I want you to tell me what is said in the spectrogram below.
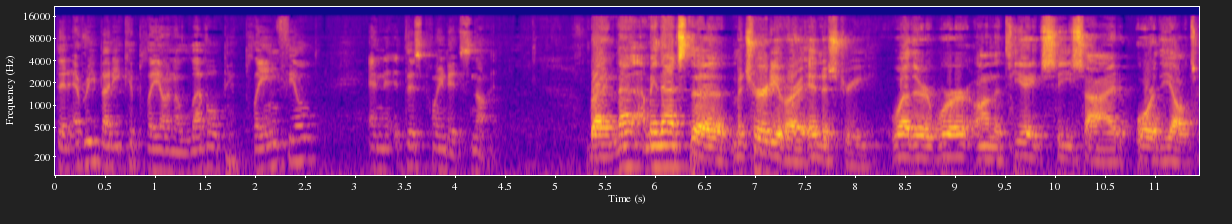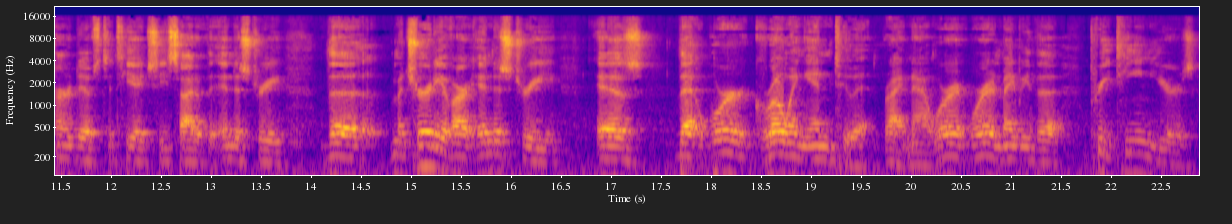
that everybody could play on a level playing field. And at this point, it's not. Right. That, I mean, that's the maturity of our industry, whether we're on the THC side or the alternatives to THC side of the industry. The maturity of our industry is that we're growing into it right now. We're, we're in maybe the preteen years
